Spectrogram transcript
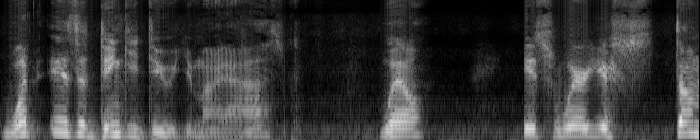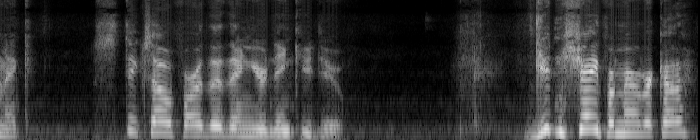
What is a dinky do, you might ask? Well, it's where your stomach sticks out farther than your dinky do. Get in shape, America!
